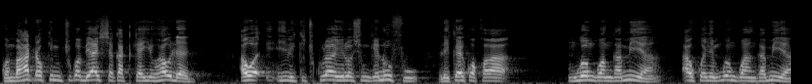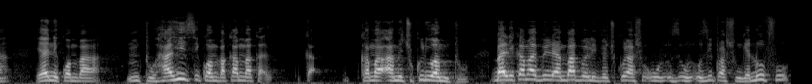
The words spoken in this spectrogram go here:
kwamba hata ukimchukua biaisha katika hiyo haudad au likichukuliwa hilo shungedufu likawekwa kwa mgongo wa ngamia au kwenye mgongo wa ngamia yani kwamba mtu hahisi kwamba kama ka, ka, kama amechukuliwa mtu bali kama vile ambavyo ilivyochukuliwa uzito wa shungedufu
